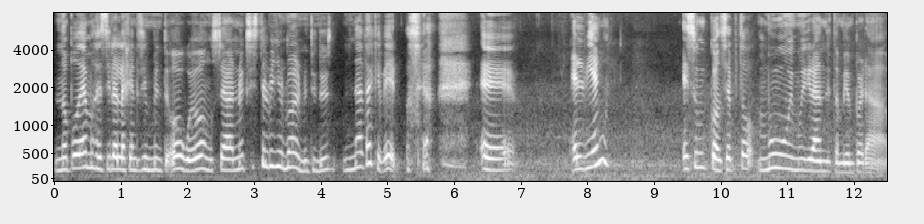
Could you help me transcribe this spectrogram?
no podemos decirle a la gente simplemente, oh, huevón, o sea, no existe el bien y el mal, ¿me entiendes? Nada que ver. O sea, eh, el bien es un concepto muy, muy grande también para,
